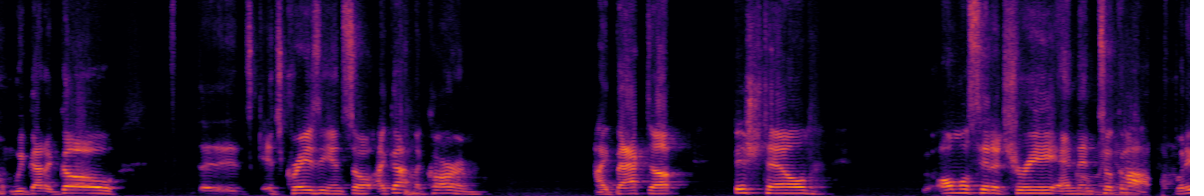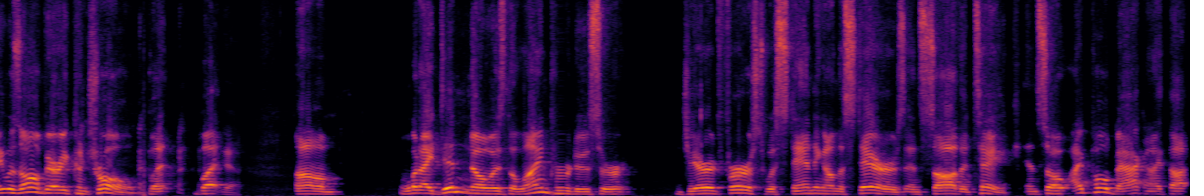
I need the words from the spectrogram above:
We've got to go. It's it's crazy. And so I got in the car and I backed up fishtailed, almost hit a tree, and then Oh took God. off. But it was all very controlled. But but Yeah. um, what I didn't know is the line producer, Jared First, was standing on the stairs and saw the take. And so I pulled back and I thought,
